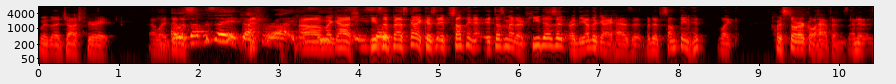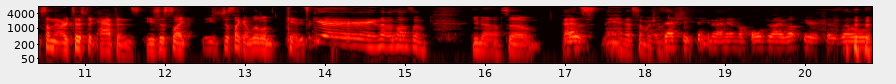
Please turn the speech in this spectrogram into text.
with uh, Josh. I like I was about to say Josh Farad. Oh my he's- gosh, he's, so- the best guy because if something, it doesn't matter if he does it or the other guy has it, but if something hit, like historical happens and it, something artistic happens, he's just like he's just like a little kid. He's like, "Yay, that was awesome!" You know. So that's man, that's so much I was fun. actually thinking about him the whole drive up here because though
